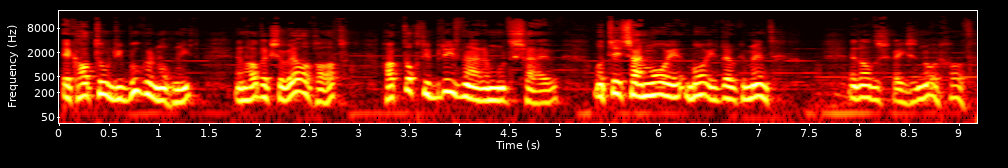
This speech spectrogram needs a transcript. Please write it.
ik had toen die boeken nog niet. En had ik ze wel gehad, had ik toch die brief naar hem moeten schrijven. Want dit zijn mooie, mooie documenten. En anders had je ze nooit gehad.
